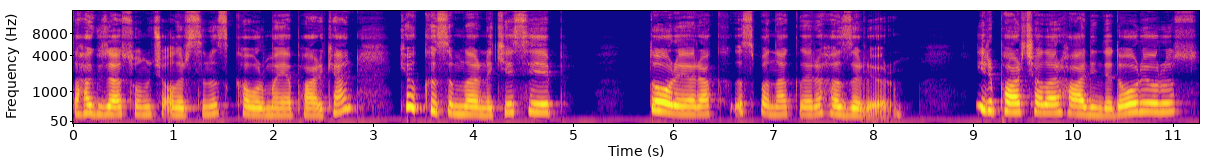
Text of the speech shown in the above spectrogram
daha güzel sonuç alırsınız kavurma yaparken. Kök kısımlarını kesip doğrayarak ıspanakları hazırlıyorum. İri parçalar halinde doğruyoruz.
